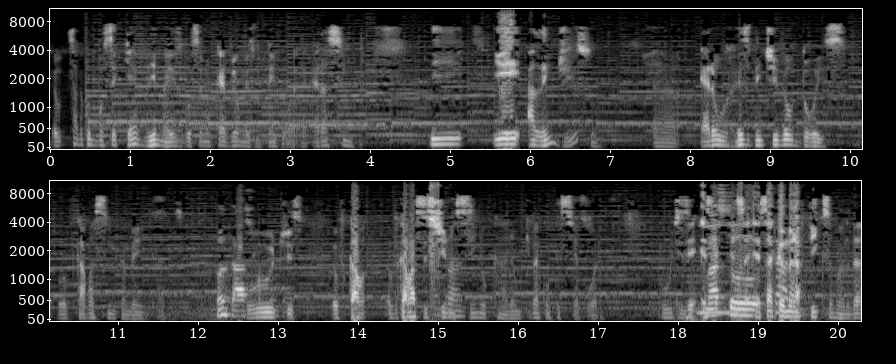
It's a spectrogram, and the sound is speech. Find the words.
Eu, sabe quando você quer ver, mas você não quer ver ao mesmo tempo? É- Era assim. E, e além disso, ah, era o Resident Evil 2. Eu ficava assim também? Fantástico. Putz, eu ficava, eu ficava assistindo Tá. assim, o caramba, o que vai acontecer agora? Putz, essa, essa, essa cara- câmera fixa, mano, da,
